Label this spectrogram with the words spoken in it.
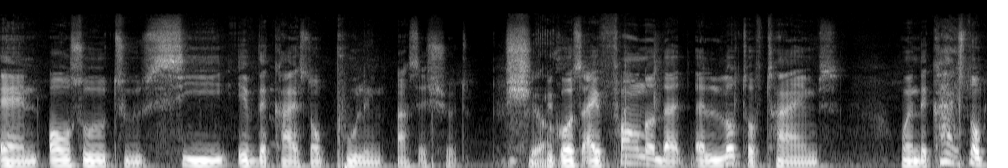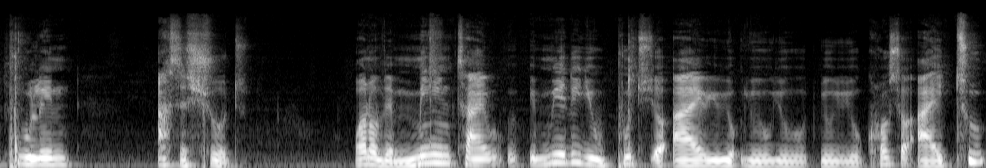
and also to see if the car is not pulling as it should. sure. Because I found out that a lot of times when the car is not pulling as it should, one of the main time immediately you put your eye, you you you you, you cross your eye to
